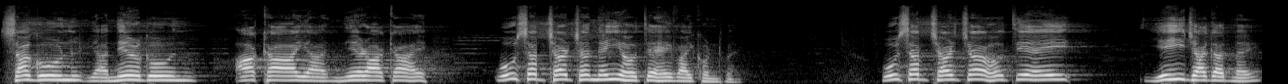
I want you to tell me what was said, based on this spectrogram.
सगुण या निर्गुण, आका या निराका है, वो सब चर्चा नहीं होते हैं वाइकुंठ में। वो सब चर्चा होती है, यही जगत में।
